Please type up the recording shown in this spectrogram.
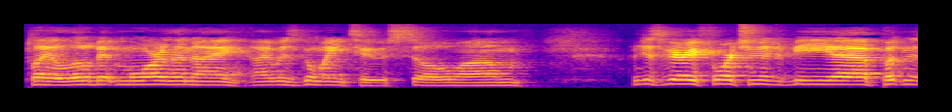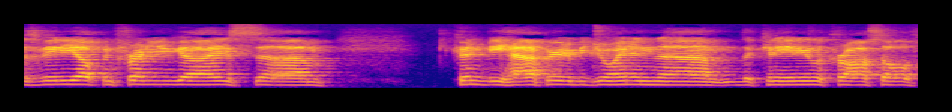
play a little bit more than I, I was going to. So um, I'm just very fortunate to be uh, putting this video up in front of you guys. Um, couldn't be happier to be joining um, the Canadian Lacrosse Hall of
